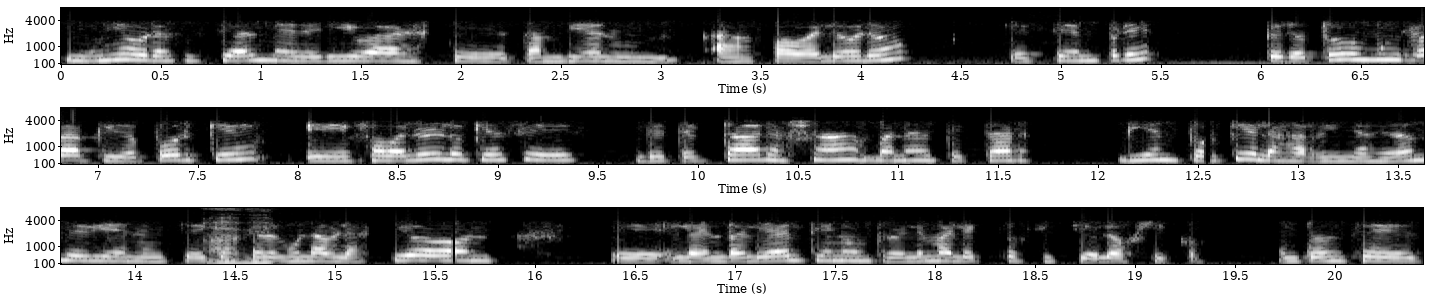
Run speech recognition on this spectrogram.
Y mi obra social me deriva este también a Favaloro, que siempre, pero todo muy rápido, porque eh, Favaloro lo que hace es detectar allá, van a detectar bien por qué las arritmias, de dónde vienen, si hay que Ah, hacer bien. alguna ablación. Eh, la- en realidad él tiene un problema electrofisiológico. Entonces,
